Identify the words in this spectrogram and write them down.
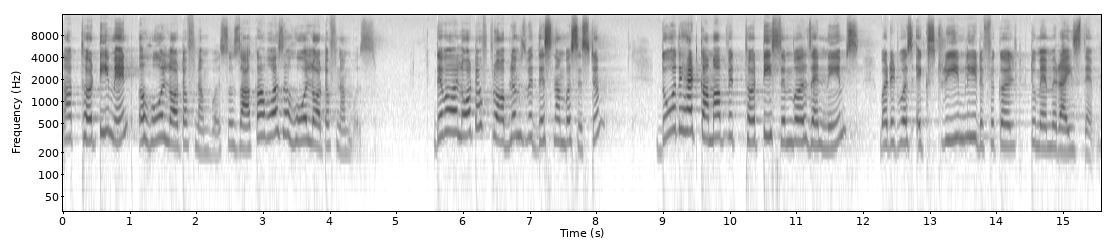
Now 30 meant a whole lot of numbers. So Zaka was a whole lot of numbers. There were a lot of problems with this number system. Though they had come up with 30 symbols and names, but it was extremely difficult to memorize them.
